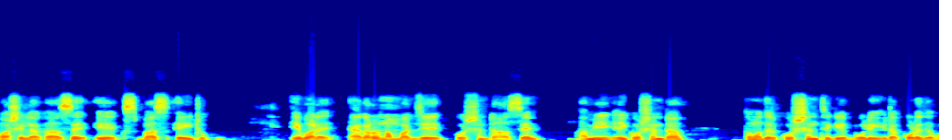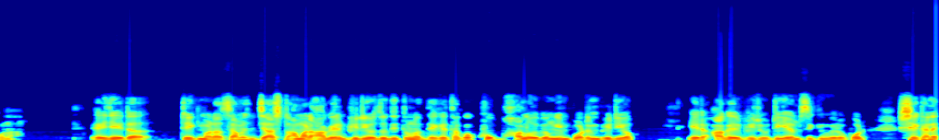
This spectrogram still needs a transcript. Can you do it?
পাশে লেখা আছে এক্স বাস এইটুকু। এবারে এগারো নম্বর যে কোশ্চেনটা আছে, আমি এই কোশ্চেনটা তোমাদের কোশ্চেন থেকে বলি, এটা করে দেব না। এই যে এটা ঠিক মারা আছে, আমি জাস্ট আমার আগের ভিডিও যদি তোমরা দেখে থাকো, খুব ভালো এবং ইম্পর্টেন্ট ভিডিও। এর আগের ভিডিওটি এমসিকিউ এর ওপর। সেখানে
